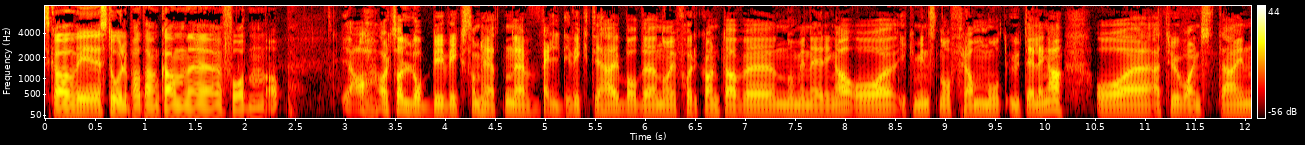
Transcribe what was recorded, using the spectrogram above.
Skal vi stole på at han kan få den opp? Ja, altså Lobbyvirksomheten er veldig viktig her, både nå i forkant av eh, nomineringa og ikke minst nå fram mot utdelinga. Og eh, jeg tror Weinstein,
